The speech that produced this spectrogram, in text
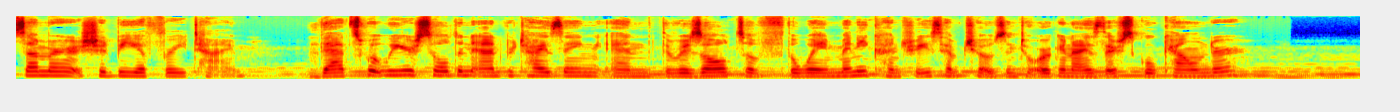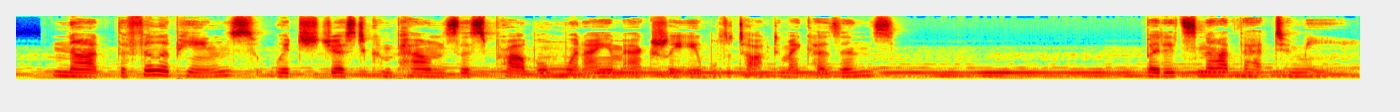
Summer should be a free time. That's what we are sold in advertising, and the result of the way many countries have chosen to organize their school calendar. Not the Philippines, which just compounds this problem when I am actually able to talk to my cousins. But it's not that to me.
